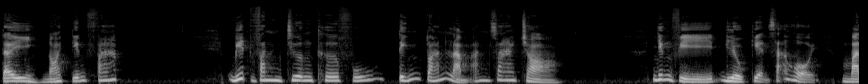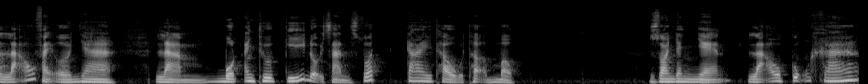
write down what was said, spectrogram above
Tây nói tiếng Pháp. Biết văn chương thơ phú, tính toán làm ăn ra trò. Nhưng vì điều kiện xã hội mà lão phải ở nhà làm một anh thư ký đội sản xuất cai thầu thợ mộc. Do nhanh nhẹn, lão cũng khá.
